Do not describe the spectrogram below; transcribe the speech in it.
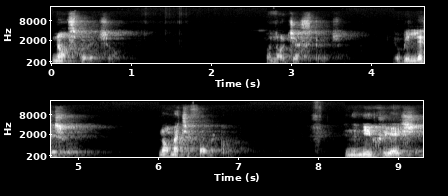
not spiritual. Well, not just spiritual. It will be literal, not metaphorical. In the new creation,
